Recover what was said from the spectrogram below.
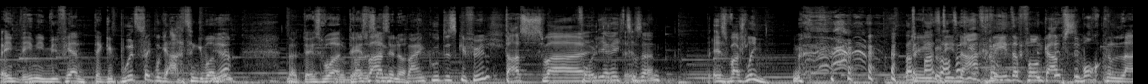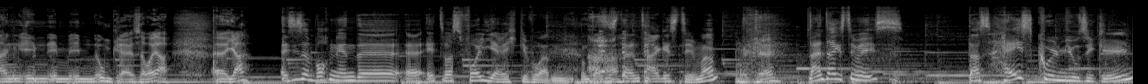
in, in, inwiefern? Der Geburtstag, wo ich 18 geworden Ja. bin? Na, das war, das war ich ein, noch. War ein gutes Gefühl, Das war... volljährig zu sein? Es war schlimm. Die, die Nachwehen davon gab es wochenlang in, im, im Umkreis. Aber ja, äh, ja. Es ist am Wochenende äh, etwas volljährig geworden und das ist dein Tagesthema. Okay. Dein Tagesthema ist, das Highschool Musical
